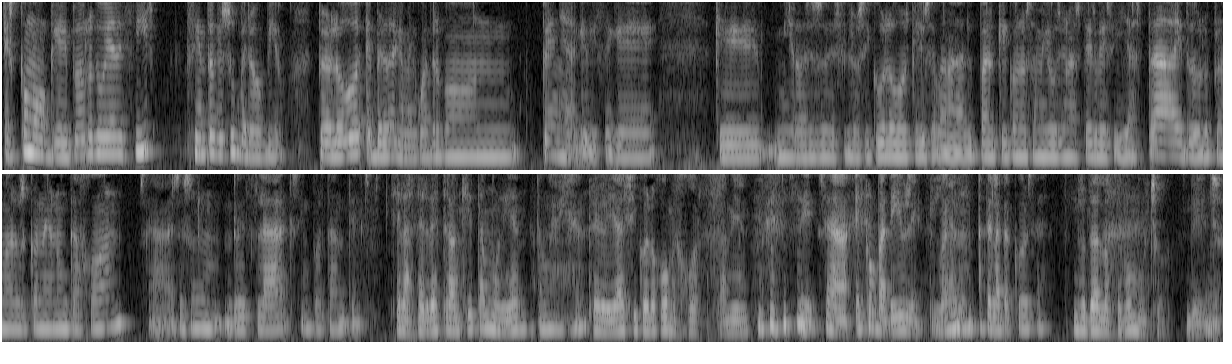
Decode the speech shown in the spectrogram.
es como que todo lo que voy a decir siento que es súper obvio. Pero luego es verdad que me encuentro con Peña que dice que, que mierda es eso de los psicólogos, que ellos se van al parque con los amigos y unas cervezas y ya está, y todos los problemas los esconden en un cajón. O sea, esos son red flags importantes. que la cerveza tranqui está muy bien, Está muy bien. pero ya el psicólogo mejor también. Sí, o sea, es compatible. Claro. Hacer las dos cosas. Nosotros lo hacemos mucho, de Sí. hecho.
